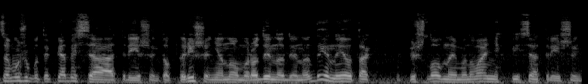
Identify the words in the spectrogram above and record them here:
Це може бути 50 рішень, тобто рішення номер 111, і отак пішло в найменуваннях 50 рішень.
